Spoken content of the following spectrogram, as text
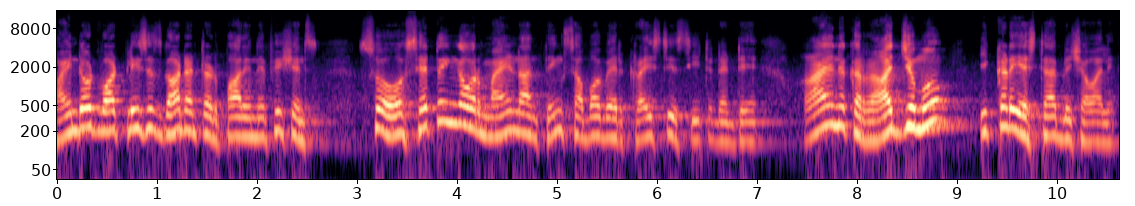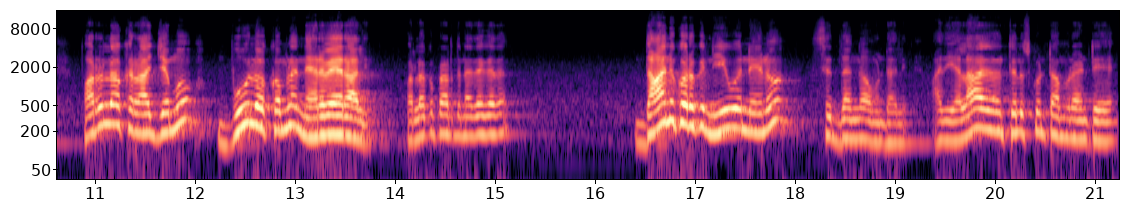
find out what pleases God అంటాడు Paul in Ephesians so setting our mind on things above where Christ is seated అంటే ఆయన యొక్క రాజ్యము ఇక్కడ ఎస్టాబ్లిష్ అవ్వాలి. పరలోక రాజ్యము భూలోకంలో నెరవేరాలి. పరలోక ప్రార్థన అదే కదా? దాని కొరకు నీవు నేను సిద్ధంగా ఉండాలి. అది ఎలా తెలుసుకుంటాము అంటే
